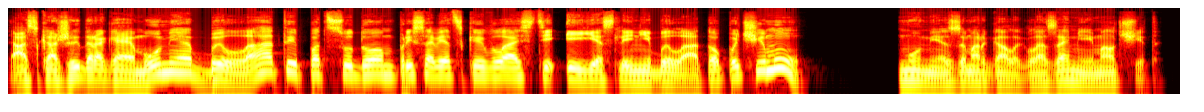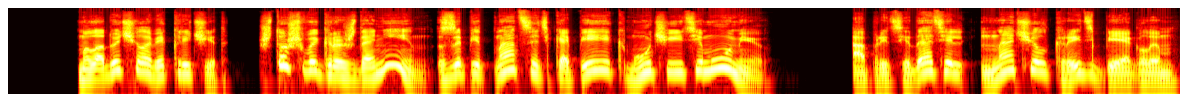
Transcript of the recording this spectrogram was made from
а скажи, дорогая мумия, была ты под судом при советской власти, и если не была, то почему?» Мумия заморгала глазами и молчит. Молодой человек кричит. Что ж вы, гражданин, за 15 копеек мучаете мумию? А председатель начал крыть беглым.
